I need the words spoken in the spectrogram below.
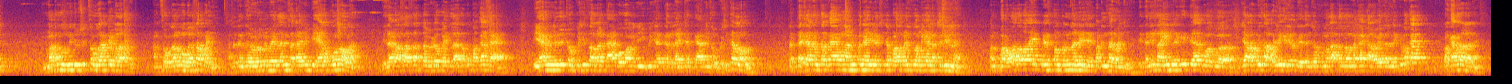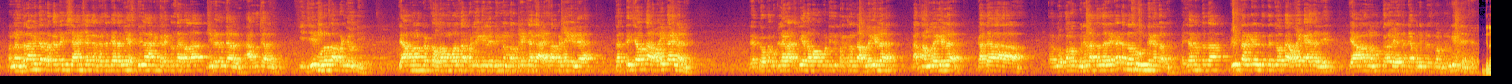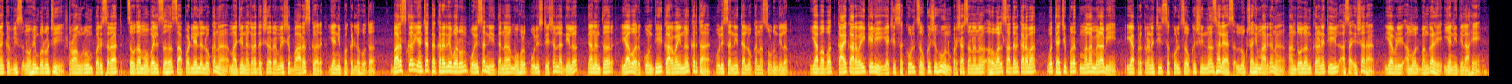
मतमोजणी दिवशी चौदा टेबल असतात. आणि चौदा मोबाईल सापडले. असं त्यांचा व्हिडिओ मी बघितला आणि सकाळी मी पी आयला फोन लावला. की साहेब असा असा आता व्हिडिओ बघितला. तर तो प्रकार काय? आहे पी आय म्हणले चौकशी चालू आहे काय भाऊ आम्ही युपीच्या रिलायन्सच्या काय आम्ही चौकशी करायला लावलो तर त्याच्यानंतर काय मग आम्ही पण या इलेक्शनच्या पळापळीतून आम्ही काय लक्ष दिलं नाही. पण परवा जेव्हा एक प्रेस कॉन्फरन्स झाली जयंत पाटील साहेबांची. ते त्यांनी सांगितलं की त्या जे आरोपी सापडले गेले होते त्यांच्यावर पुन्हा दाखल झाला नाही, काय कारवाई झाली नाही किंवा काय प्रकार झाला नाही. मग नंतर आम्ही त्या प्रकरणाची शहानिशा करण्यासाठी आता मी एस पीला आणि कलेक्टर साहेबाला निवेदन द्यालोय अर्ज द्यालोय की जी मुलं सापडली होती त्या मुलांकडे चौदा मोबाईल सापडले गेले बिन नंबर प्लेटच्या गाड्या सापडल्या गेल्या. तर त्याच्यावर कारवाई काय झाली? किंवा कुठल्या राजकीय दबावापोटी ते प्रकरण दाबलं गेलं का थांबलं गेलं का त्या लोकांवर गुन्हे दाखल झाले का त्यांना सोडून देण्यात आलं? त्याच्यानंतर वीस तारखेनंतर त्यांच्यावर कारवाई काय झाली नमूद दिनांक वीस नोव्हेंबर रोजी स्ट्रॉंग रूम परिसरात चौदा मोबाईलसह सापडलेल्या लोकांना माजी नगराध्यक्ष रमेश बारसकर यांनी पकडलं होतं. बारसकर यांच्या तक्रारीवरून पोलिसांनी त्यांना मोहोळ पोलीस स्टेशनला नेलं. त्यानंतर यावर कोणतीही कारवाई न करता पोलिसांनी त्या लोकांना सोडून दिलं. याबाबत काय कारवाई केली याची सखोल चौकशी होऊन प्रशासनानं अहवाल सादर करावा व त्याची प्रत मला मिळावी या प्रकरणाची सखोल चौकशी न झाल्यास लोकशाही मार्गानं आंदोलन करण्यात येईल असा इशारा यावेळी अमोल बंगाळे यांनी दिला आहे.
